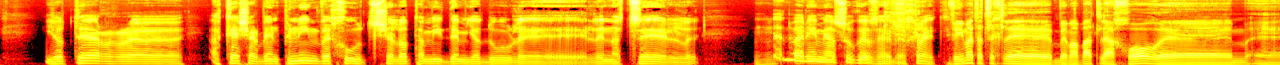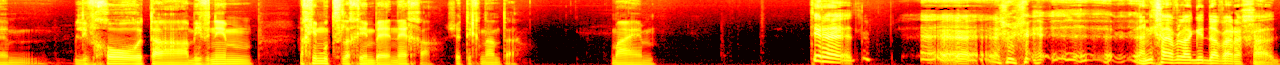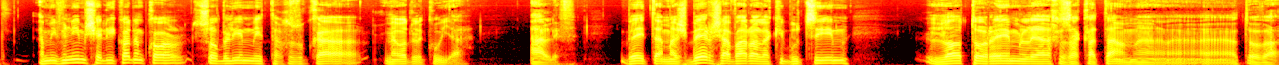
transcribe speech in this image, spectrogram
יותר אה, הקשר בין פנים וחוץ, שלא תמיד הם ידעו לנצל, דברים מהסוג הזה, בהחלט. ואם אתה צריך במבט לאחור, אה, אה, לבחור את המבנים הכי מוצלחים בעיניך שתכננת, מה הם? תראה, אה, אני חייב להגיד דבר אחד, המבנים שלי קודם כל סובלים מתחזוקה מאוד לקויה, א', ב', המשבר שעבר על הקיבוצים לא תורם להחזקתם ה- הטובה.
